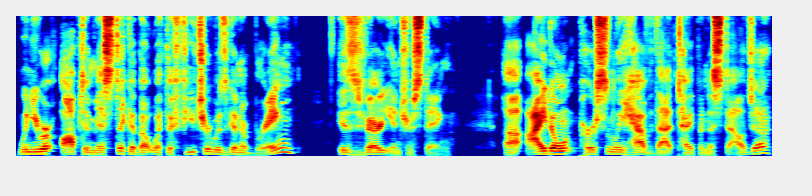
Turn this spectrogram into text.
when you were optimistic about what the future was going to bring is very interesting. Uh, I don't personally have that type of nostalgia,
